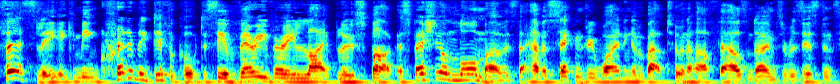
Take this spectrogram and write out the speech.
Firstly, it can be incredibly difficult to see a very, very light blue spark, especially on lawnmowers that have a secondary winding of about two and a half thousand ohms of resistance.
